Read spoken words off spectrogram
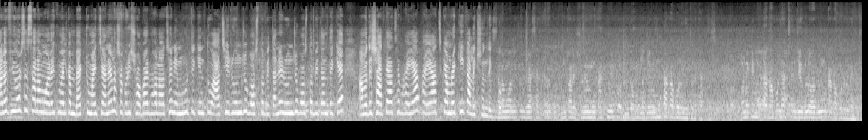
হ্যালো ভিউয়ার্স আসসালামু আলাইকুম welcome back to my channel আশা করি সবাই ভালো আছেন। এই মুহূর্তে কিন্তু আছি রুঞ্জু বস্ত্র বিতানে রুঞ্জু বস্ত্র বিতান থেকে আমাদের সাথে আছে ভাইয়া। ভাইয়া আজকে আমরা কি কালেকশন দেখব? মোটা কাপড়ের ভিতরে থাকতেছে। অনেকে মোটা কাপড় যাচ্ছেন যেগুলো হবে মোটা কাপড়ের ভিতরে।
